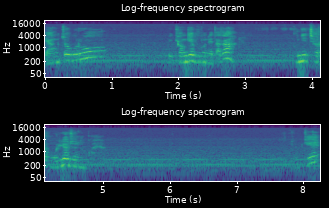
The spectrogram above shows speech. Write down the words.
양쪽으로 이 경계 부분에다가 무늬처럼 올려주는 거예요. 이렇게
